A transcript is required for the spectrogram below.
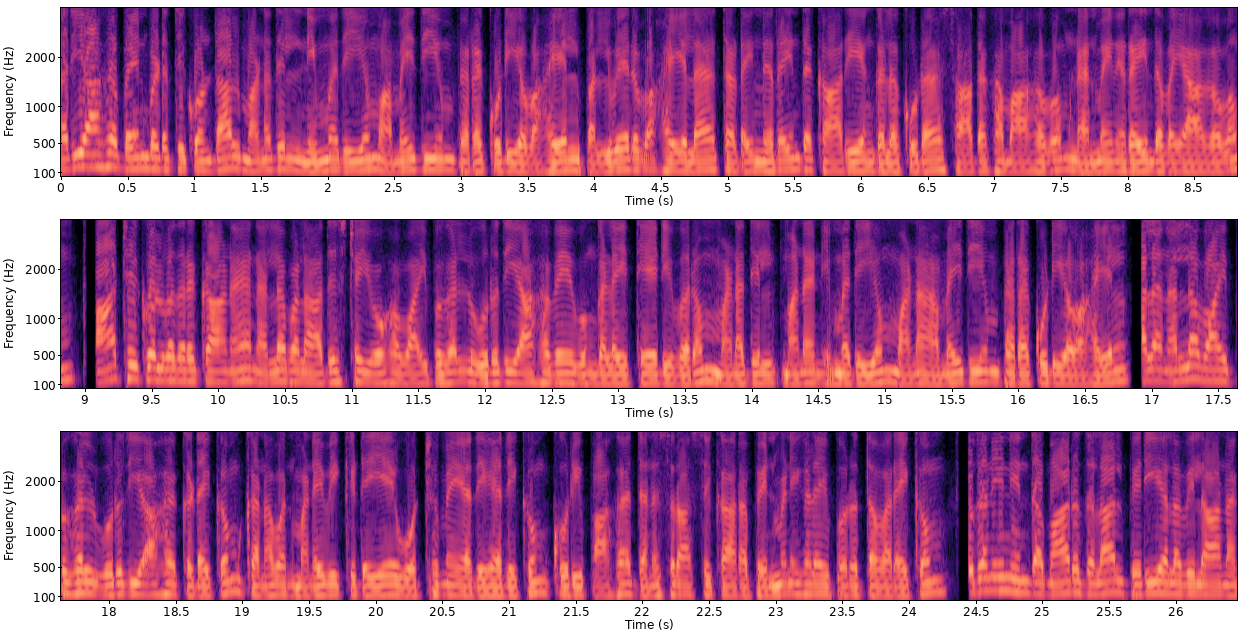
சரியாக பயன்படுத்தி கொண்டால் மனதில் நிம்மதியும் அமைதியும் பெறக்கூடிய வகையில் பல்வேறு வகையில தடை நிறைந்த காரியங்களை கூட சாதகமாகவும் நன்மை நிறைந்தவையாகவும் மாற்றிக்கொள்வதற்கான நல்ல பல அதிர்ஷ்ட யோக வாய்ப்புகள் உறுதியாகவே உங்களை தேடி வரும். மனதில் மன நிம்மதியும் மன அமைதியும் பெறக்கூடிய வகையில் பல நல்ல வாய்ப்புகள் உறுதியாக கிடைக்கும். கணவன் மனைவிக்கிடையே ஒற்றுமை அதிகரிக்கும். குறிப்பாக தனுசு ராசிக்கார பெண்மணிகளை பொறுத்த வரைக்கும் புதனின் இந்த மாறுதலால் பெரிய அளவிலான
